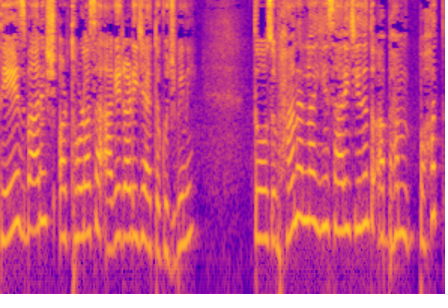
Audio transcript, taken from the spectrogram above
تیز بارش اور تھوڑا سا آگے گاڑی جائے تو کچھ بھی نہیں۔ تو سبحان اللہ یہ ساری چیزیں تو اب ہم بہت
